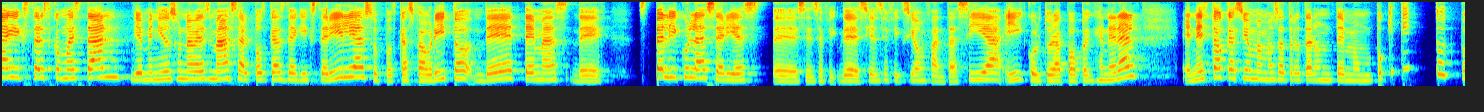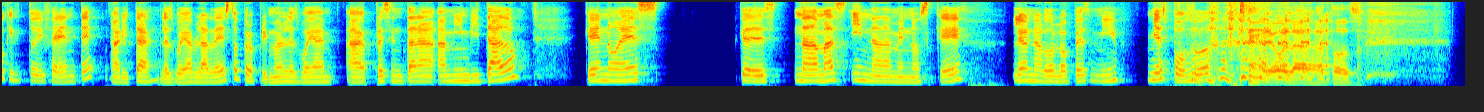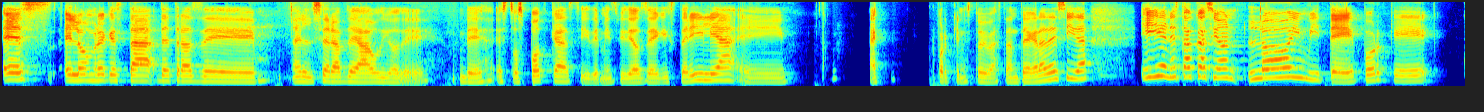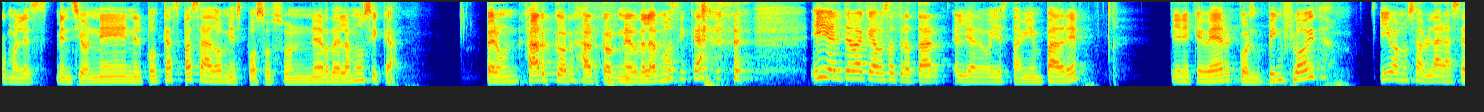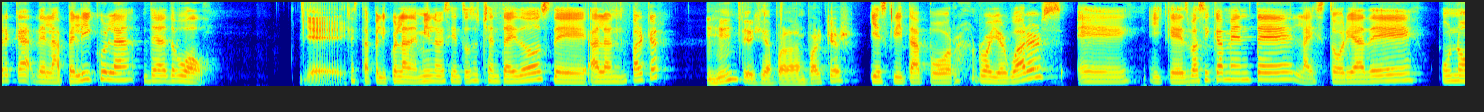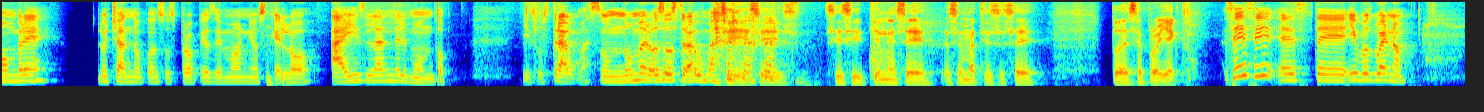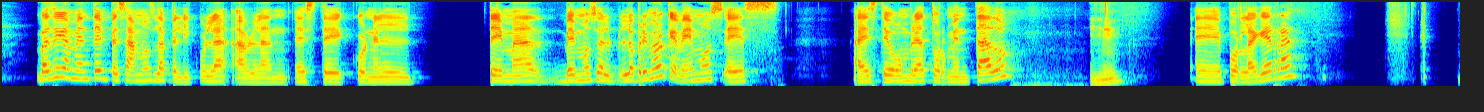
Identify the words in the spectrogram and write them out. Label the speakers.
Speaker 1: Hola Geeksters, ¿cómo están? Bienvenidos una vez más al podcast de Geeksterilia, su podcast favorito de temas de películas, series de ciencia, de ciencia ficción, fantasía y cultura pop en general. En esta ocasión vamos a tratar un tema un poquitito, poquitito diferente. Ahorita les voy a hablar de esto, pero primero les voy a, presentar a, a mi invitado, que no es, que es nada más y nada menos que Leonardo López, mi, mi esposo.
Speaker 2: Hola a todos.
Speaker 1: Es el hombre que está detrás de el setup de audio de, de estos podcasts y de mis videos de Geeksterilia, eh, por quien estoy bastante agradecida. Y en esta ocasión lo invité porque, como les mencioné en el podcast pasado, mi esposo es un nerd de la música, pero un hardcore, hardcore nerd de la música. y el tema que vamos a tratar el día de hoy está bien padre. Tiene que ver con Pink Floyd y vamos a hablar acerca de la película The, The Wall.
Speaker 2: Yay.
Speaker 1: Esta película de 1982 de Alan Parker.
Speaker 2: dirigida por Alan Parker.
Speaker 1: Y escrita por Roger Waters. Eh, y que es básicamente la historia de un hombre luchando con sus propios demonios que lo aíslan del mundo. Y sus traumas, sus numerosos traumas.
Speaker 2: Sí, sí, sí, sí, tiene ese, ese matiz, ese, todo ese proyecto.
Speaker 1: Sí, sí, este, y pues bueno, Básicamente empezamos la película hablando, este, con el tema, vemos el, lo primero que vemos es a este hombre atormentado eh, por la guerra,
